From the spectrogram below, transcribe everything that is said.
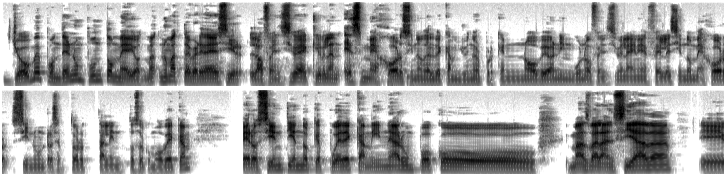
Yo me pondré en un punto medio. No me atrevería a decir la ofensiva de Cleveland es mejor sin Odell Beckham Jr. porque no veo ninguna ofensiva en la NFL siendo mejor sin un receptor talentoso como Beckham pero sí entiendo que puede caminar un poco más balanceada, eh,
